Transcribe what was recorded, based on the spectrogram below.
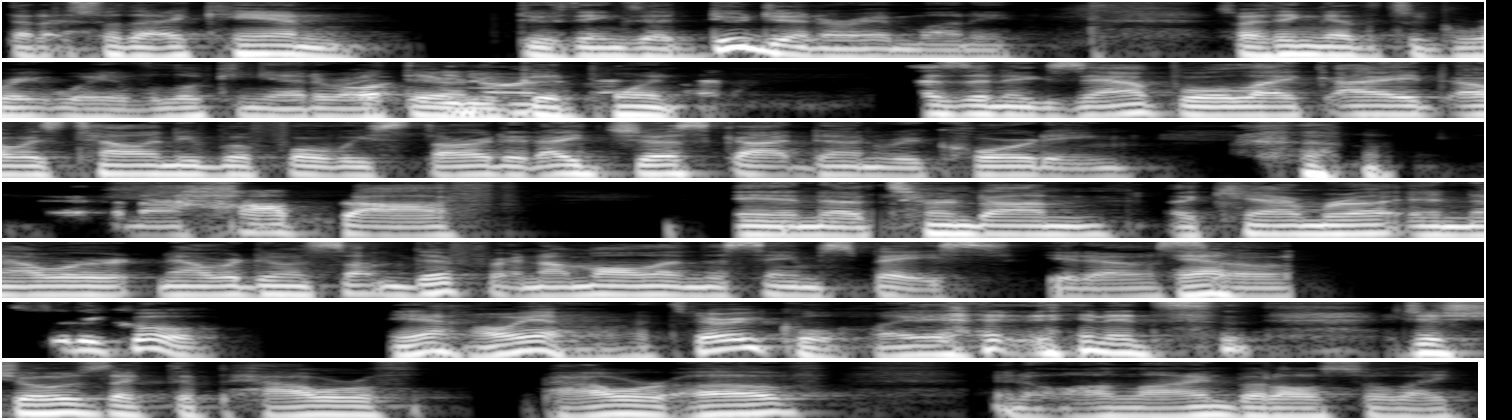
that so that I can do things that do generate money. So I think that's a great way of looking at it right well, there and know, a good point. As an example, like I, I was telling you before we started, I just got done recording and I hopped off and uh, turned on a camera and now we're now we're doing something different. I'm all in the same space, you know. Yeah. So it's pretty cool. Yeah. Oh yeah. It's very cool. and it's, it just shows like the power of, power of, you know, online, but also like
